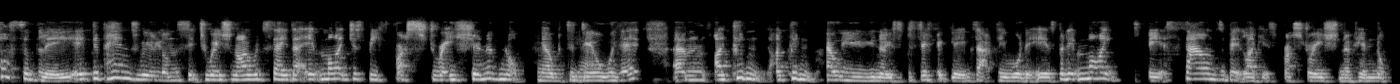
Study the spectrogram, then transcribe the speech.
possibly. It depends really on the situation. I would say that it might just be frustration of not being able to yeah. deal with it. Um, I couldn't, I couldn't tell you, you know, specifically exactly what it is, but it might be. It sounds a bit like it's frustration of him not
